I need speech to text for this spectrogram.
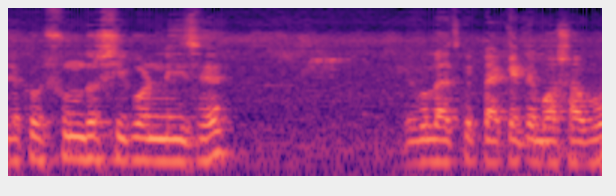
যে খুব সুন্দর শিকড় নিয়েছে। এগুলো আজকে প্যাকেটে বসাবো।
